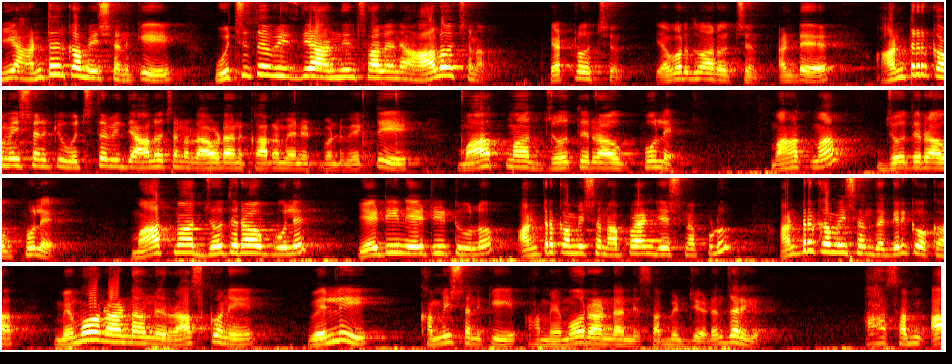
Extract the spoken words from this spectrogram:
ఈ అంటర్ కమిషన్కి ఉచిత విద్య అందించాలనే ఆలోచన ఎట్లా వచ్చింది? ఎవరి ద్వారా వచ్చింది? అంటే అంటర్ కమిషన్కి ఉచిత విద్య ఆలోచన రావడానికి కారణమైనటువంటి వ్యక్తి మహాత్మా జ్యోతిరావు పూలే. మహాత్మా జ్యోతిరావు పూలే. మహాత్మా జ్యోతిరావు పూలే ఎయిటీన్ ఎయిటీ టూలో అంటర్ కమిషన్ అపాయింట్ చేసినప్పుడు అంటర్ కమిషన్ దగ్గరికి ఒక మెమోరాండాన్ని రాసుకొని వెళ్ళి కమిషన్కి ఆ మెమోరాండాన్ని సబ్మిట్ చేయడం జరిగింది. ఆ సబ్ ఆ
